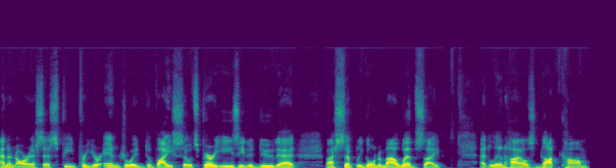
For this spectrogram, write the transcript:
and an RSS feed for your Android device. So it's very easy to do that by simply going to my website at lynnhiles.com.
